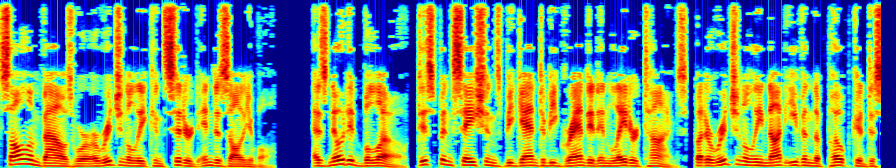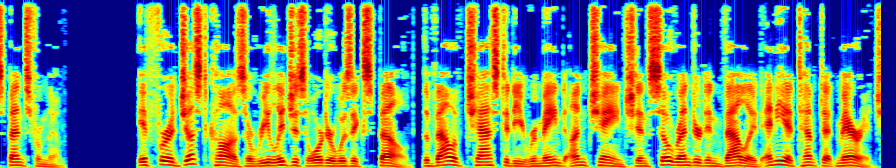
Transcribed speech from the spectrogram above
Solemn vows were originally considered indissoluble. As noted below, dispensations began to be granted in later times, but originally not even the Pope could dispense from them. If for a just cause a religious order was expelled, the vow of chastity remained unchanged and so rendered invalid any attempt at marriage.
